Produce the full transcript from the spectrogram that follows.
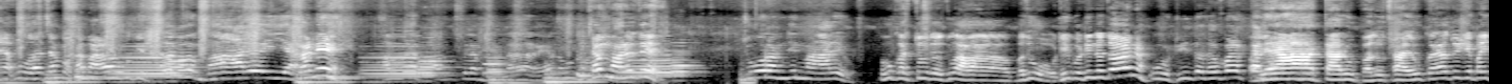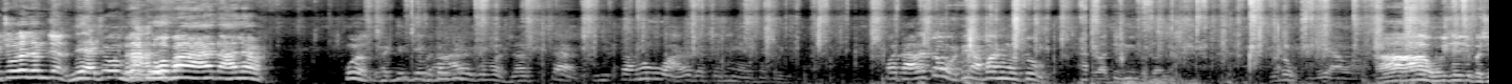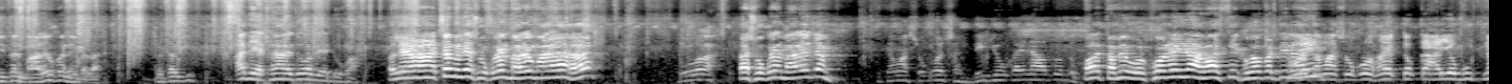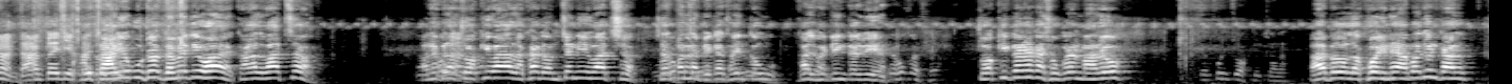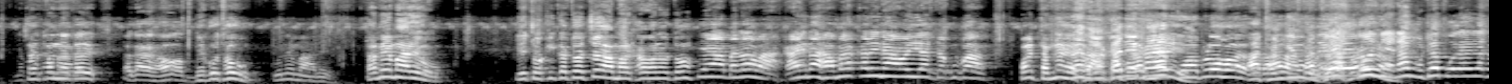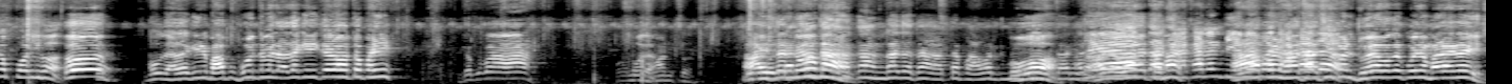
એટલે હું. મારે યાર. કાની, પેલા ભેંડાના રહ્યા ચમ માર્યો તે? ચોર સમજીને માર્યો. હું કરતો હતો તું આ બધું ઓઢી બોઢી નતો આવે ને? ઉઠીને તો જબર આ તારું ભલું થાય એવું કરાતું છે ભાઈ ચોર સમજે ને. લે જો પેલા માર્યો. આયા તા હાલ્યા હું હજી જે બતાવજો. તમે હું વાળો જતો નહીં આવી પણ તારે તો ઓઢી આવવાનું હતું. હા હા હોઈ જજે પછી તને માર્યો કે નહીં પેલા બતાવજી. આ બેઠા તો આ બે ડોહા અલ્યા ચમ અલ્યા છોકરાને માર્યો મારા હા? આ છોકરાને માર્યો ચમ? તમારો છોકરો સંધિ જેવું કઈ ના આવતો હતો પણ તમે ઓળખો નહીં ને અવાજથી ખબર પડતી નહીં. તમારો છોકરો હોય તો કાળિયો બૂટ ના ધામ તો એ કાળિયો બૂઠો ગમે તે હોય કાલ વાત છે. અને પેલા ચોકી વાળા લખા ડોમચરની વાત છે. સરપંચને ભેગા થઈને કહું કાલ મીટિંગ કરવી છે. ચોકી કરે કે છોકરાને માર્યો? હા પેલો લખો એને આ બાજુ ને કાલ. સરપંચ ભેગું થવું. કોને મારે? તમે માર્યો એ ચોકી કરતો જ છે આ માર ખાવાનો તો. ત્યાં બધા કાંઈ ના હમા કરીને આવો યાર જગુબા પણ તમને વાઘા તો પડે ઓ, બહુ દાદાગીરી બાપુ ફોન તમે દાદાગીરી કર્યો હતો પછી. જગુબા હા એટલે જ કાકા અંગાત હતા આ પાવર ઓહો. ઉતારી અલે, બહાર. હવે તમાર- હા પણ વાત સાચી પણ જોયા વગર કોઈને મરાય નહીં.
